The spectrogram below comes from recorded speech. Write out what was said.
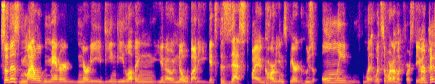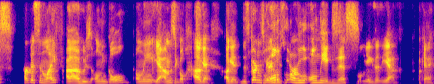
so this mild mannered nerdy D and D loving you know nobody gets possessed by a guardian spirit whose only what, what's the word I'm looking for, Steven? Purpose. Purpose in life uh whose only goal only yeah i'm gonna say goal. Okay okay this guardian spirit on- who's or who only exists. only exists yeah okay.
